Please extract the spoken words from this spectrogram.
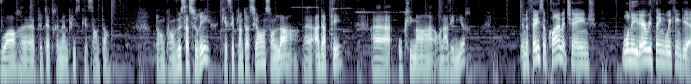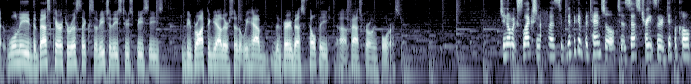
voire peut-être même plus que 100 ans. Donc on veut s'assurer que ces plantations sont là, adaptées au climat en avenir. In the face of climate change, we'll need everything we can get. We'll need the best characteristics of each of these two species to be brought together so that we have the very best healthy, uh, fast-growing forest. Genomic selection has significant potential to assess traits that are difficult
